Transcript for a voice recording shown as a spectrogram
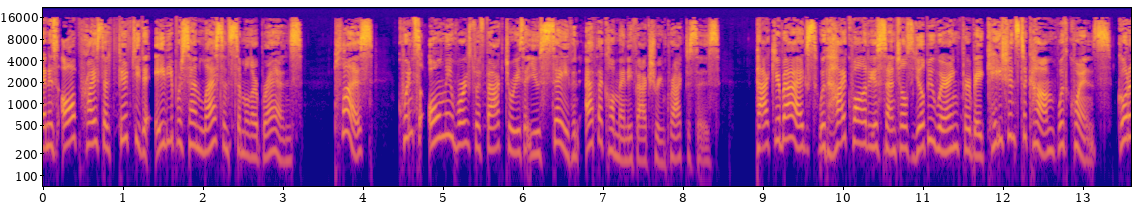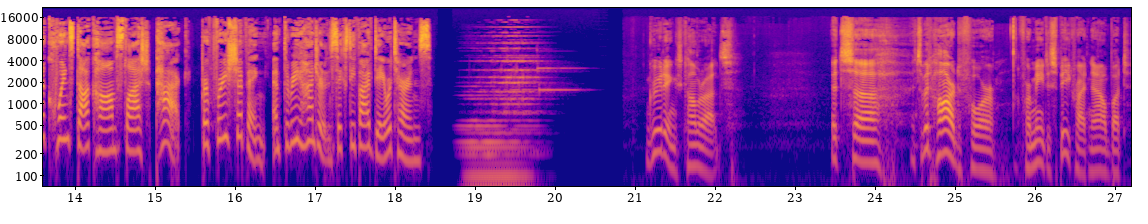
And is all priced at 50 to 80% less than similar brands. Plus, Quince only works with factories that use safe and ethical manufacturing practices. Pack your bags with high-quality essentials you'll be wearing for vacations to come with Quince. Go to quince.com slash pack for free shipping and 365-day returns. Greetings, comrades. It's uh, it's a bit hard for for me to speak right now, but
